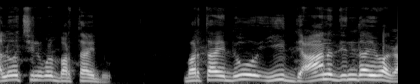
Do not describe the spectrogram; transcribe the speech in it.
ಆಲೋಚನೆಗಳು ಬರ್ತಾ ಇದ್ವು. ಈ ಧ್ಯಾನದಿಂದ ಇವಾಗ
